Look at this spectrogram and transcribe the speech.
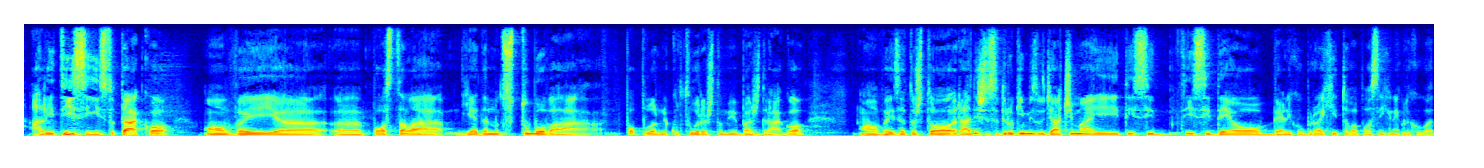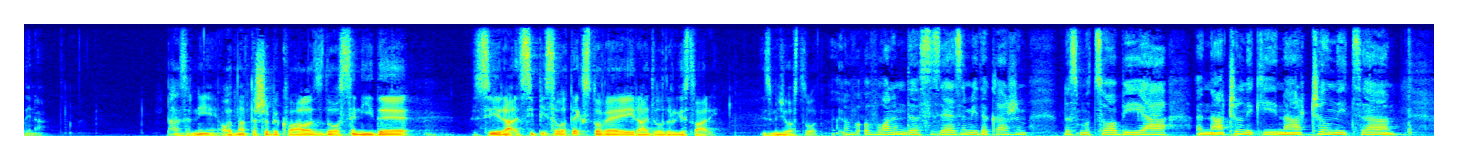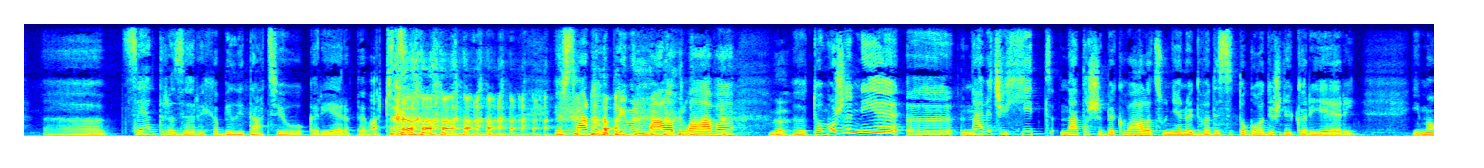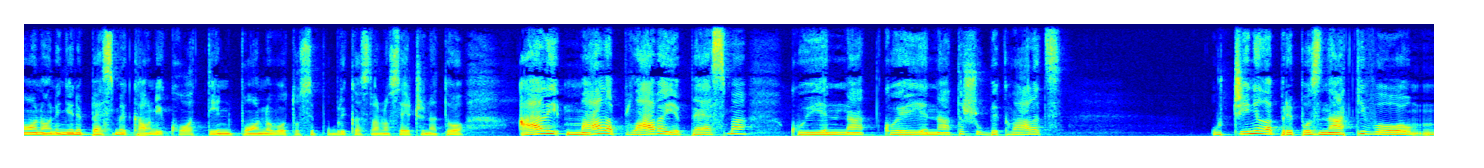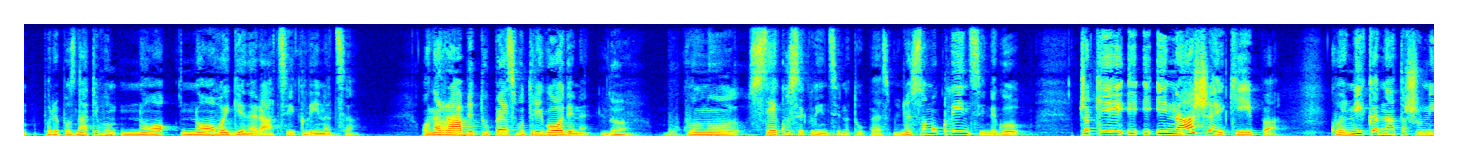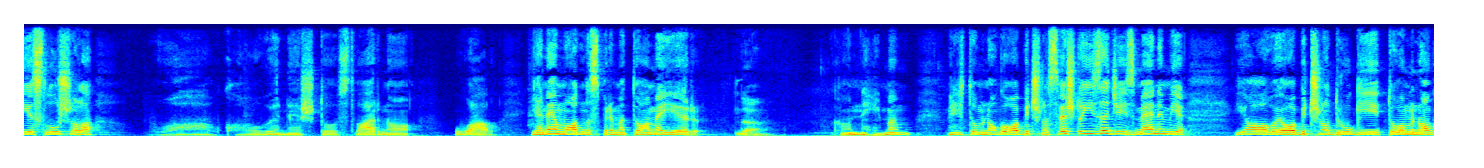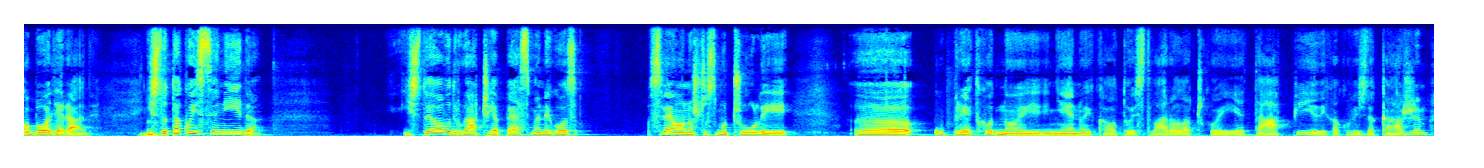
Ali ti si isto tako ovaj, uh, uh, postala jedan od stubova popularne kulture, što mi je baš drago, ovaj, zato što radiš sa drugim izvođačima i ti si, ti si deo velikog broja hitova poslednjih nekoliko godina. Pa zar nije? Od Nataša Bekvalac do Senide si, ra, si pisala tekstove i radila druge stvari između ostalog. Volim da se zezam i da kažem da smo Cobi i ja načelnik i načelnica uh, Centra za rehabilitaciju karijera pevačica. Jer stvarno, na primjer, Mala plava, da. Uh, to možda nije uh, najveći hit Nataše Bekvalac u njenoj 20-godišnjoj karijeri. Ima ono, one njene pesme kao Nikotin, ponovo, to se publika stvarno seče na to, ali Mala plava je pesma koju je, na, koja je Natašu Bekvalac učinila prepoznatljivo, prepoznatljivom no, novoj generaciji klinaca. Ona rabi tu pesmu tri godine. Da. Bukvalno seku se klinci na tu pesmu. I ne samo klinci, nego čak i, i, i naša ekipa koja nikad Natašu nije slušala wow, kao ovo je nešto stvarno wow. Ja nemam odnos prema tome jer da. kao nemam, meni je to mnogo obično. Sve što izađe iz mene mi je, ja ovo je obično, drugi to mnogo bolje rade. Da. Isto tako i Senida. Isto je ovo drugačija pesma nego sve ono što smo čuli uh, u prethodnoj njenoj kao toj stvaralačkoj etapi ili kako već da kažem.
